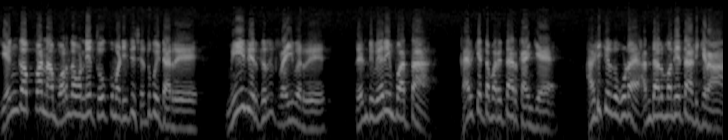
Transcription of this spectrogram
எங்க அப்பா நான் பிறந்த உடனே தூக்கு மாட்டிட்டு செத்து போயிட்டாரு. மீதி இருக்கிறது டிரைவரு ரெண்டு பேரையும் பார்த்தா கறிக்கட்ட மாதிரி தான் இருக்காங்க. அடிக்கிறது கூட அந்த ஆளு மாதிரியே தான் அடிக்கிறான்.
